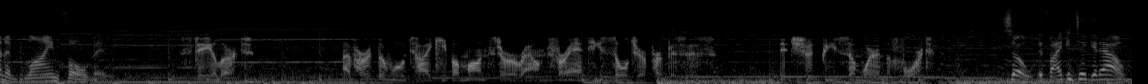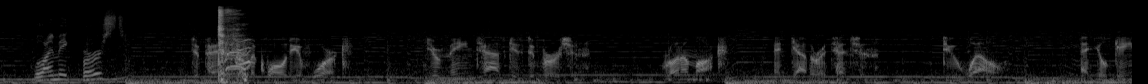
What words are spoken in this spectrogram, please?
Could have done it blindfolded. Stay alert. I've heard the Wutai keep a monster around for anti-soldier purposes. It should be somewhere in the fort. So, if I can take it out, will I make first? Depends on the quality of work. Your main task is diversion. Run amok and gather attention. Do well, and you'll gain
